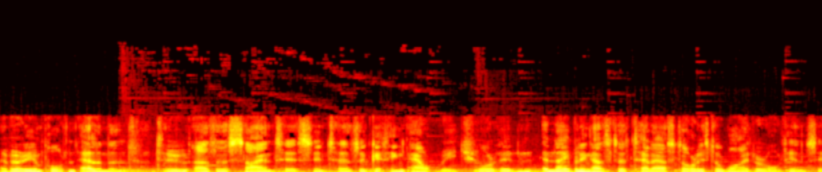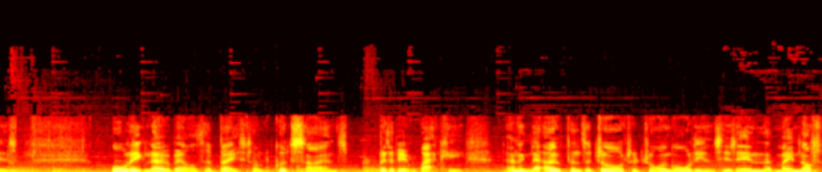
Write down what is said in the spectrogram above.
a very important element to us as scientists in terms of getting outreach or enabling us to tell our stories to wider audiences. All Ig Nobels are based on good science, but a bit wacky. I think that opens the door to drawing audiences in that may not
